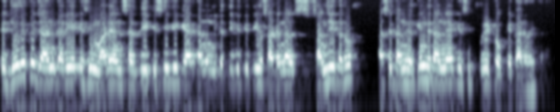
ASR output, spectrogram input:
ਤੇ ਜੋ ਵੀ ਕੋਈ ਜਾਣਕਾਰੀ ਹੈ, ਕਿਸੇ ਮਾੜੇ ਅਨਸਰ ਦੀ, ਕਿਸੇ ਵੀ ਗੈਰ ਕਾਨੂੰਨੀ ਗਤੀਵਿਧੀ ਦੀ, ਉਹ ਸਾਡੇ ਨਾਲ ਸਾਂਝੀ ਕਰੋ। ਅਸੀਂ ਤੁਹਾਨੂੰ ਯਕੀਨ ਦਿਲਾਉਂਦੇ ਹਾਂ ਕਿ ਅਸੀਂ ਪੂਰੀ ਠੋਕ ਕੇ ਕਾਰਵਾਈ ਕਰਾਂਗੇ।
